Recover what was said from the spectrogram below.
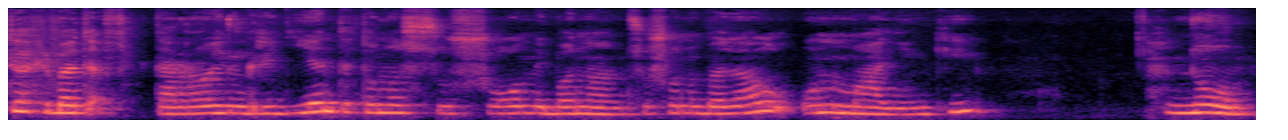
Так, ребята, второй ингредиент это у нас сушеный банан. Сушеный банан, он маленький, но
